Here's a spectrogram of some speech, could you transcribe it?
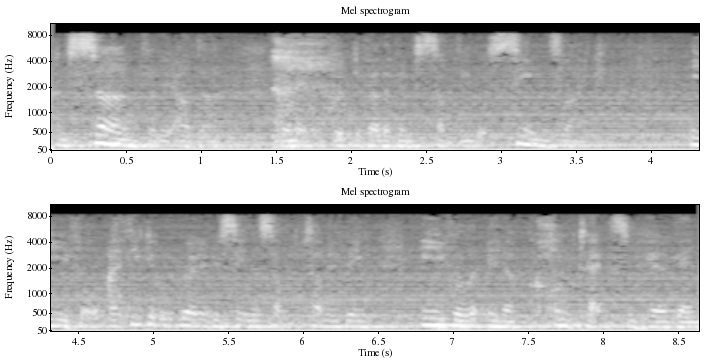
concern for the other, then it could develop into something that seems like evil. I think it would really be seen as something being evil in a context, and here again,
